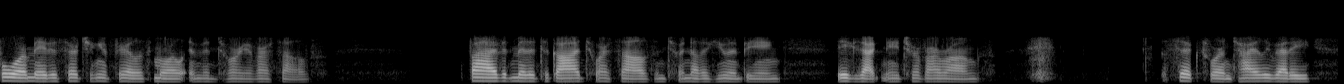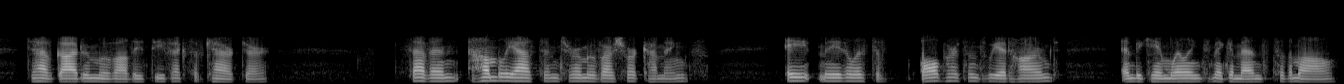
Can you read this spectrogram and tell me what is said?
Four, made a searching and fearless moral inventory of ourselves. Five, admitted to God, to ourselves, and to another human being the exact nature of our wrongs. Six, we're entirely ready to have God remove all these defects of character. Seven, humbly asked Him to remove our shortcomings. Eight, made a list of all persons we had harmed and became willing to make amends to them all.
